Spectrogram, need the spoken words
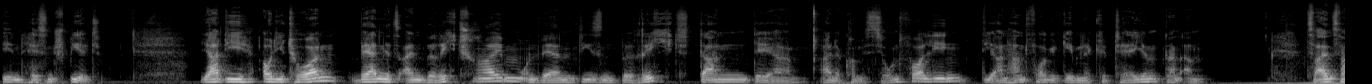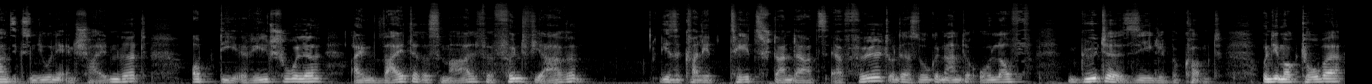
in Hessen spielt. Ja, die Auditoren werden jetzt einen Bericht schreiben und werden diesen Bericht dann der einer Kommission vorlegen, die anhand vorgegebener Kriterien dann am 22. Juni entscheiden wird, ob die Rielschule ein weiteres Mal für fünf Jahre diese Qualitätsstandards erfüllt und das sogenannte Olaf-Gütesiegel bekommt. Und im Oktober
